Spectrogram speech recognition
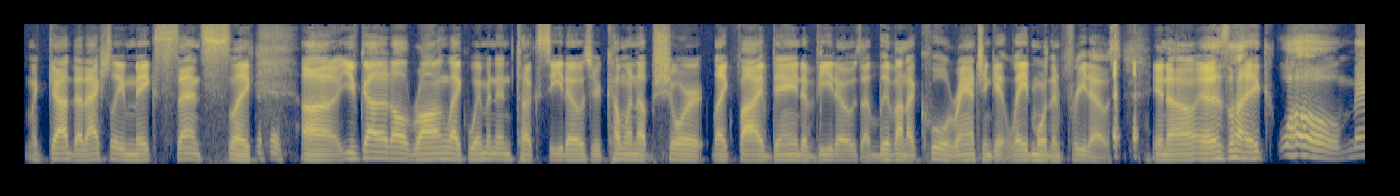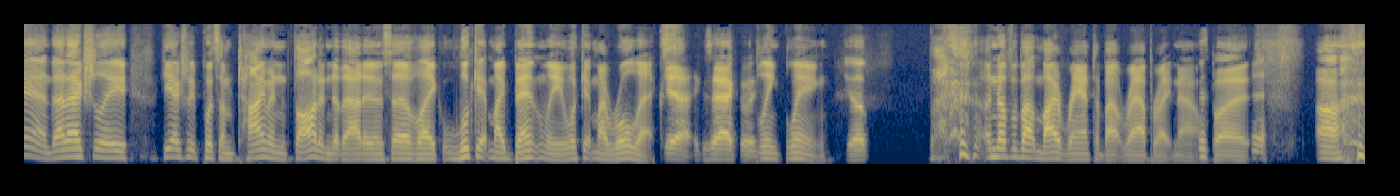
my God, that actually makes sense. Like, uh, you've got it all wrong. Like women in tuxedos, you're coming up short. Like five Danny DeVitos. I live on a cool ranch and get laid more than Fritos. you know, it's like, whoa, man, that actually he actually put some time and thought into that instead of like, look at my Bentley, look at my Rolex. yeah, exactly. Bling bling. Yep. enough about my rant about rap right now but uh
